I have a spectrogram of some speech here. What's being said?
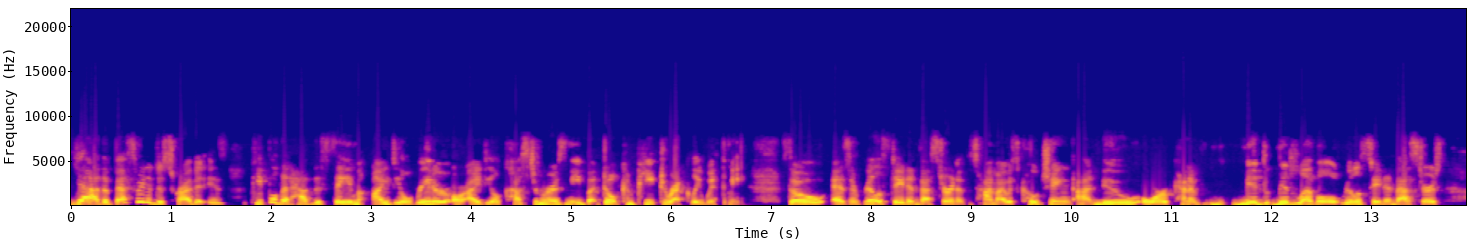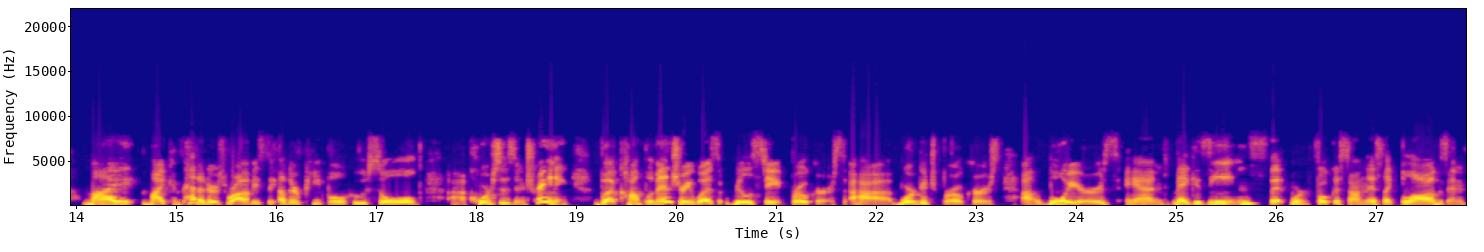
Yeah, the best way to describe it is people that have the same ideal reader or ideal customer as me, but don't compete directly with me. So, as a real estate investor, and at the time I was coaching uh, new or kind of mid mid level real estate investors, my my competitors were obviously other people who sold uh, courses and training, but complementary was real estate brokers, uh, mortgage brokers, uh, lawyers, and magazines that were focused on this, like blogs and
